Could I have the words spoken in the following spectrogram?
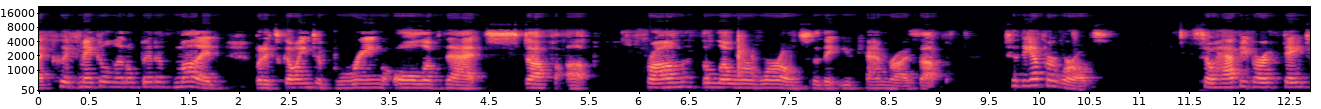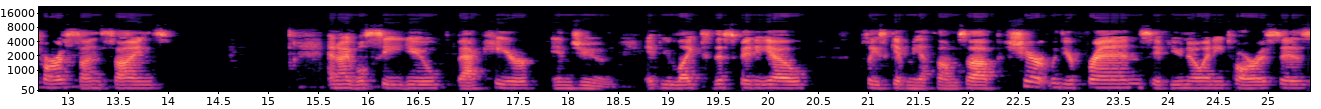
that could make a little bit of mud, but it's going to bring all of that stuff up from the lower world so that you can rise up to the upper worlds. So happy birthday, Taurus sun signs. And I will see you back here in June. If you liked this video, please give me a thumbs up. Share it with your friends. If you know any Tauruses,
